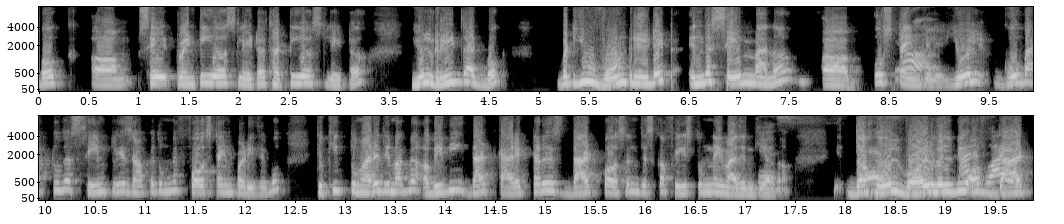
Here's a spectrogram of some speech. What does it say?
book से twenty years later thirty years later you read that book but you won't read it in the same manner उस टाइम yeah. के लिए you will go back to the same place जहाँ पे तुमने फ़र्स्ट टाइम पढ़ी थी बुक क्योंकि तुम्हारे दिमाग में अभी भी that character is that person जिसका फेस तुमने इमेजिन yes. किया था the whole world will be of that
